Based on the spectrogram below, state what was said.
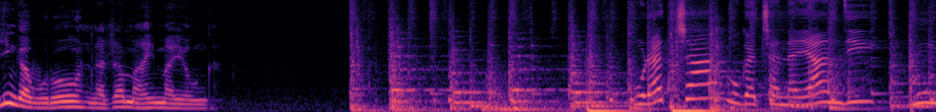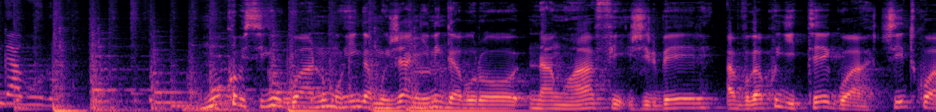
y'ingaburo na jean marie mayonga buraca bugacanayandi mu ngaburo nk'uko bisigurwa n'umuhinga mu bijyanye n'ingaburo nanko hafi Gilbert avuga ko igitegwa cyitwa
